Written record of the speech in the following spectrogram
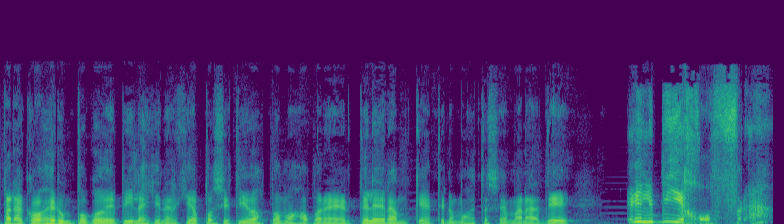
para coger un poco de pilas y energías positivas, vamos a poner el Telegram que tenemos esta semana de El viejo Frank.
